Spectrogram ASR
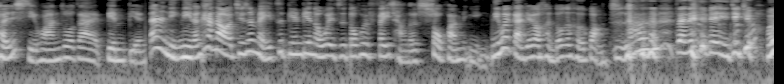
很喜欢坐在边边，但是你你能看到，其实每一次边边的位置都会非常的受欢迎，你会感觉有很多个何广智 在那边一进去，哇，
